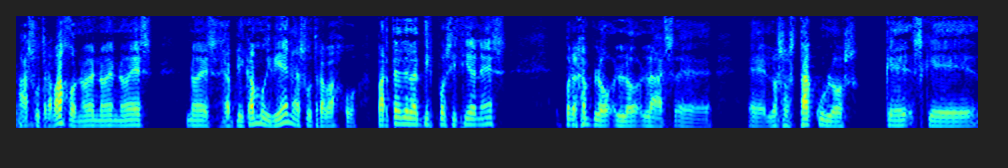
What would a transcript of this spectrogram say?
a su trabajo, no, no, no, es, no es, se aplica muy bien a su trabajo. Parte de las disposiciones, por ejemplo, las, eh, eh, los obstáculos que, que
